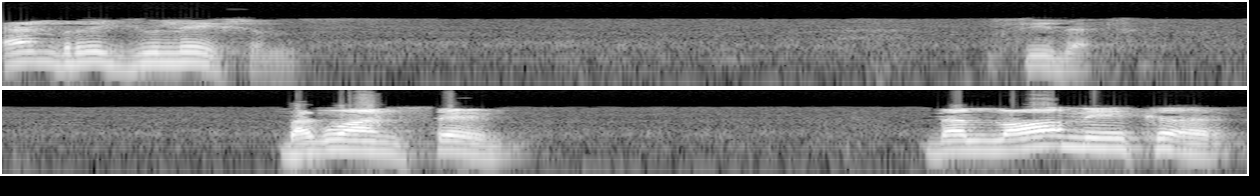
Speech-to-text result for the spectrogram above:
and regulations. See that. Bhagavan said, the lawmaker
